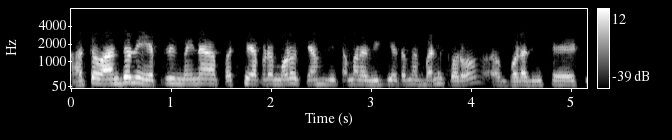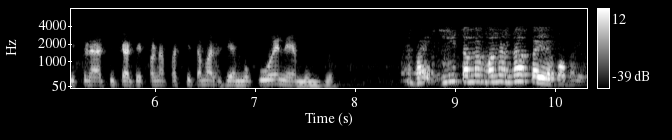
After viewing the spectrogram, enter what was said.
હા તો વાંધો નહીં. એપ્રિલ મહિના પછી આપણે મળો. ત્યાં સુધી તમારા વીડિયો તમે બંધ કરો. ઘોડા વિશે ટીપણા ટીકા ટીપણા પછી તમારે જે મૂકવું હોય ને એ મૂકજો. ભાઈ ઈ તમે મને ન કહી શકો ભાઈ.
